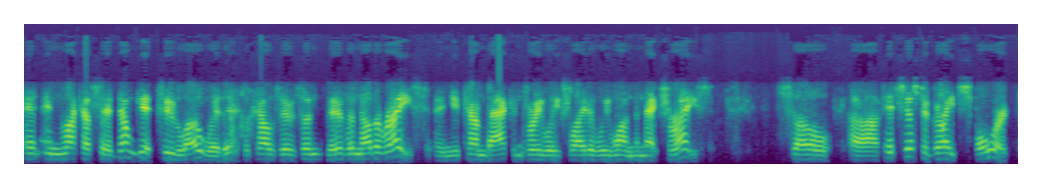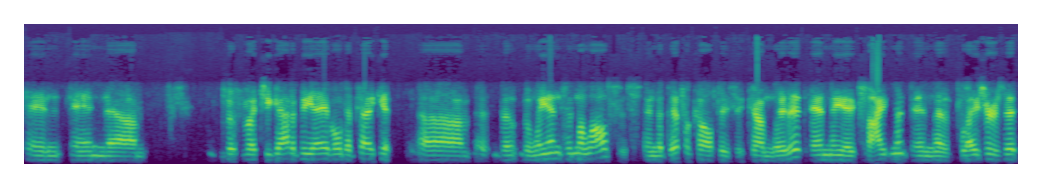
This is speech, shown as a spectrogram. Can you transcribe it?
and, and like I said, don't get too low with it because there's a, there's another race, and you come back, and three weeks later we won the next race. So uh, it's just a great sport, and and um, but, but you got to be able to take it uh, the the wins and the losses and the difficulties that come with it, and the excitement and the pleasures that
